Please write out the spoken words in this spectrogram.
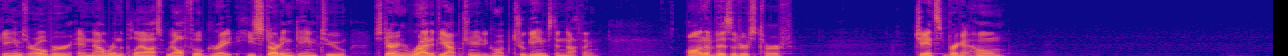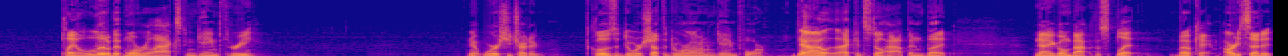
games are over, and now we're in the playoffs. We all feel great. He's starting game two, staring right at the opportunity to go up two games to nothing on the visitors' turf. Chance to bring it home. Play a little bit more relaxed in game three. And at worst, you try to close the door, shut the door on them in game four. Now, that could still happen, but now you're going back with a split. Okay, already said it.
